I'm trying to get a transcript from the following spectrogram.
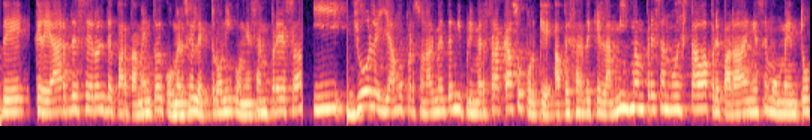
de crear de cero el departamento de comercio electrónico en esa empresa. Y yo le llamo personalmente mi primer fracaso porque a pesar de que la misma empresa no estaba preparada en ese momento,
